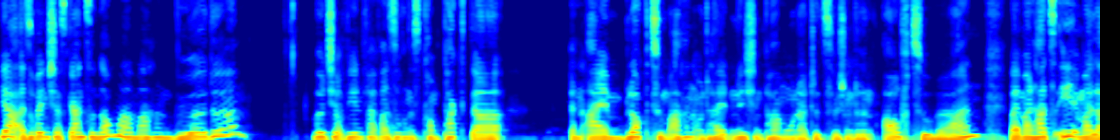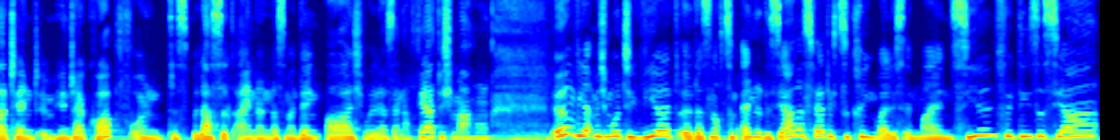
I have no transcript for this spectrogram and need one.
ja, also wenn ich das Ganze nochmal machen würde, würde ich auf jeden Fall versuchen, es kompakt da in einem Blog zu machen und halt nicht ein paar Monate zwischendrin aufzuhören, weil man hat es eh immer latent im Hinterkopf und das belastet einen dann, dass man denkt, oh, ich will das ja noch fertig machen. Irgendwie hat mich motiviert, äh, das noch zum Ende des Jahres fertig zu kriegen, weil ich es in meinen Zielen für dieses Jahr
